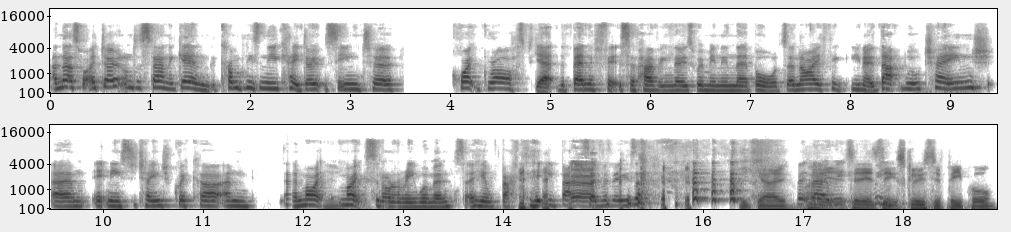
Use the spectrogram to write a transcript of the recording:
And that's what i don't understand. Again the companies in the uk don't seem to quite grasp yet the benefits of having those women in their boards. And i think you know that will change. Um, it needs to change quicker. And and Mike, yeah. Mike's an honorary woman, so he'll back he backs everything. there you go. but well, no, we, it's, it's we, the exclusive people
